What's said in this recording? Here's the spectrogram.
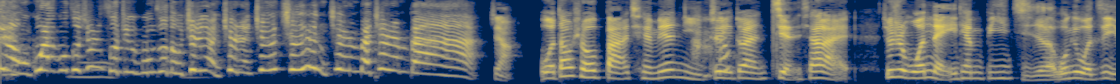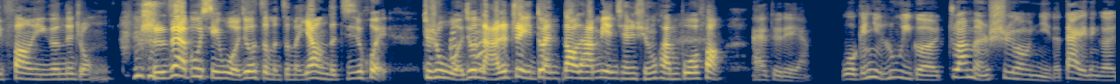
你了，我过来工作就是做这个工作的，我确实想确认，求求求你确认吧，确认吧，这样。我到时候把前面你这一段剪下来，就是我哪一天逼急了，我给我自己放一个那种 实在不行我就怎么怎么样的机会，就是我就拿着这一段到他面前循环播放。哎，对的呀，我给你录一个专门适用你的带那个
